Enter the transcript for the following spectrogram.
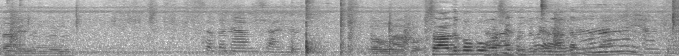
Ano tayo ng ano? Sa Banami sana. Oo nga po. Sarado pa po kasi pagdating namin. Ay, aga.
